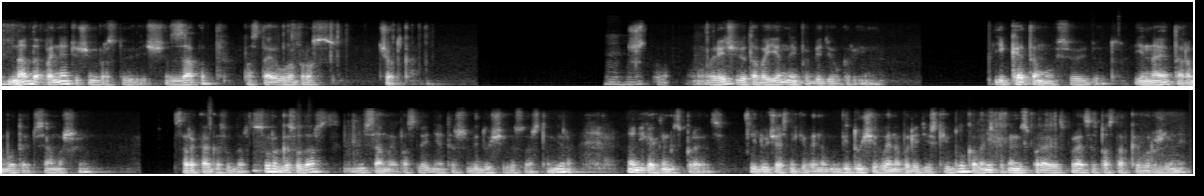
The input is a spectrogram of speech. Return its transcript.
Надо понять очень простую вещь. Запад поставил вопрос четко. Угу. Что речь идет о военной победе Украины. И к этому все идет. И на это работает вся машина. 40 государств. 40 государств, не самые последние, это же ведущие государства мира, они как-нибудь справятся. Или участники военно, ведущих военно-политических блоков, они как-нибудь справятся, справятся с поставкой вооружения.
